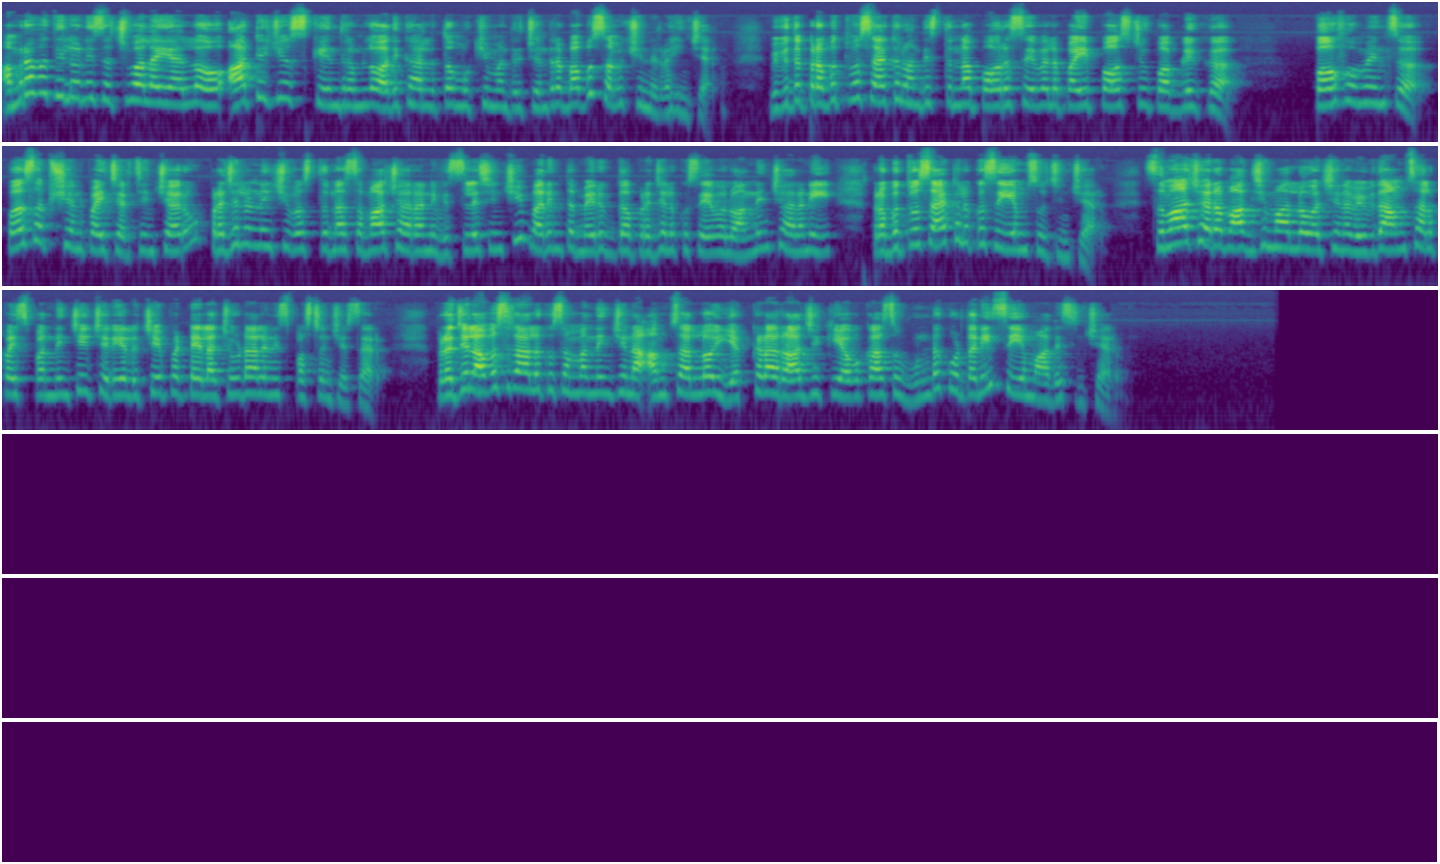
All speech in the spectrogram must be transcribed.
అమరావతిలోని సచివాలయాల్లో ఆర్టీజీఎస్ కేంద్రంలో అధికారులతో ముఖ్యమంత్రి చంద్రబాబు సమీక్ష నిర్వహించారు. వివిధ ప్రభుత్వ శాఖలు అందిస్తున్న పౌర సేవలపై పాజిటివ్ పబ్లిక్ పర్ఫార్మెన్స్ పర్సెప్షన్ పై చర్చించారు. ప్రజల నుంచి వస్తున్న సమాచారాన్ని విశ్లేషించి మరింత మెరుగ్గా ప్రజలకు సేవలు అందించాలని ప్రభుత్వ శాఖలకు సీఎం సూచించారు. సమాచార మాధ్యమాల్లో వచ్చిన వివిధ అంశాలపై స్పందించి చర్యలు చేపట్టేలా చూడాలని స్పష్టం చేశారు. ప్రజల అవసరాలకు సంబంధించిన అంశాల్లో ఎక్కడా రాజకీయ అవకాశం ఉండకూడదని సీఎం ఆదేశించారు.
